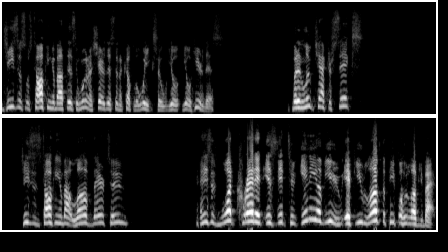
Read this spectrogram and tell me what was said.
Jesus was talking about this, and we're going to share this in a couple of weeks, so you'll you'll hear this. But in Luke chapter six, Jesus is talking about love there too. And he says, What credit is it to any of you if you love the people who love you back?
